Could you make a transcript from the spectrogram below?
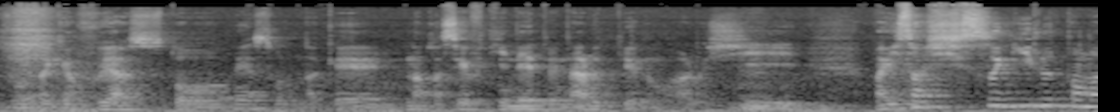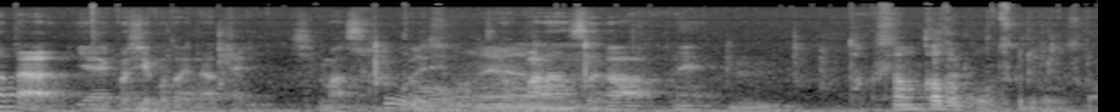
それだけを増やすとねそれだけなんかセーフティーネットになるっていうのもあるし、まあ、依存しすぎるとまたややこしいことになったりしますけどそうですよね。バランスがね。たくさん家族を作るってことですか？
